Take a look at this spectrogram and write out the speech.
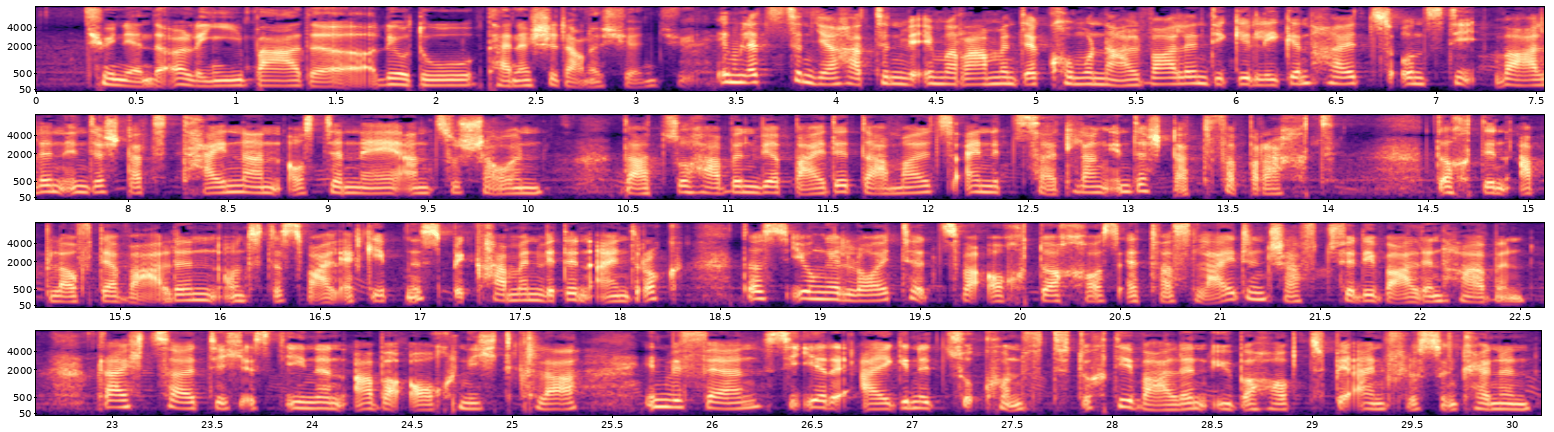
Im letzten Jahr hatten wir im Rahmen der Kommunalwahlen die Gelegenheit, uns die Wahlen in der Stadt Tainan aus der Nähe anzuschauen. Dazu haben wir beide damals eine Zeit lang in der Stadt verbracht. Durch den Ablauf der Wahlen und das Wahlergebnis bekamen wir den Eindruck, dass junge Leute zwar auch durchaus etwas Leidenschaft für die Wahlen haben, gleichzeitig ist ihnen aber auch nicht klar, inwiefern sie ihre eigene Zukunft durch die Wahlen überhaupt beeinflussen können.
